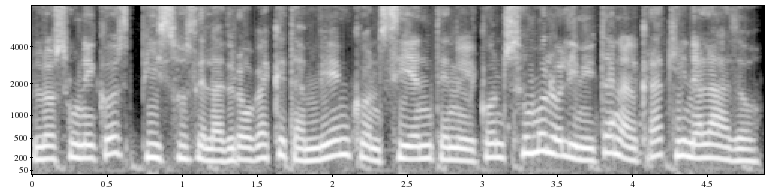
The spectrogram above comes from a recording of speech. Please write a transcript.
los únicos pisos de la droga que también consienten el consumo lo limitan al crack inhalado.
